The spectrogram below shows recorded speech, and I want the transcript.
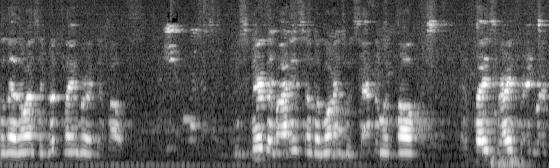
so that there was a good flavor in their mouths. He smeared the bodies of the lords with sandalwood pulp and placed very fragrant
